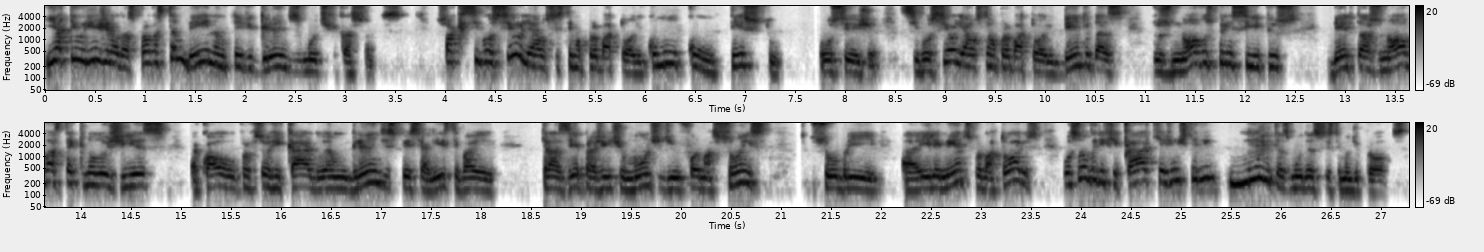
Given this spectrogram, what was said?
E a teoria geral das provas também não teve grandes modificações. Só que se você olhar o sistema probatório como um contexto, ou seja, se você olhar o sistema probatório dentro das, dos novos princípios, dentro das novas tecnologias, da qual o professor Ricardo é um grande especialista e vai trazer para a gente um monte de informações sobre uh, elementos probatórios, vocês vão verificar que a gente teve muitas mudanças no sistema de provas.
